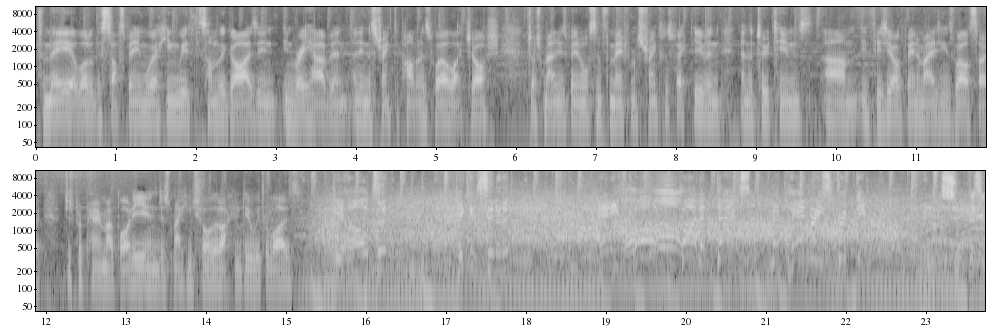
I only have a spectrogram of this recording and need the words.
for me, a lot of the stuff's been working with some of the guys in, in rehab and, and in the strength department as well, like Josh. Josh Manning has been awesome for me from a strength perspective and, and the two Tims um, in physio have been amazing as well. So just preparing my body and just making sure that I can deal with the loads. He holds it, he considered it, As he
